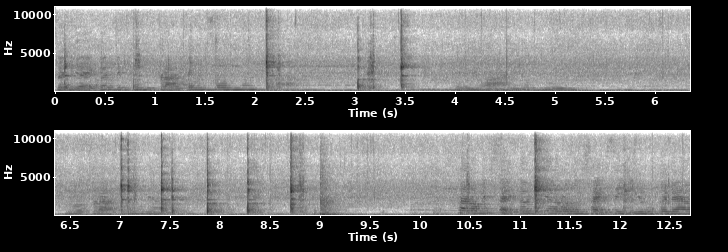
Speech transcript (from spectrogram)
ส่วนใหญ่ก็จะกินปลาต้มๆมากกว่าเป็นหวานพวกนี้หรือว่าปลาต้มยำถ้าเราไม่ใส่เต้าเจี้ยวเราใส่ซีอิ๊วก็ได้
